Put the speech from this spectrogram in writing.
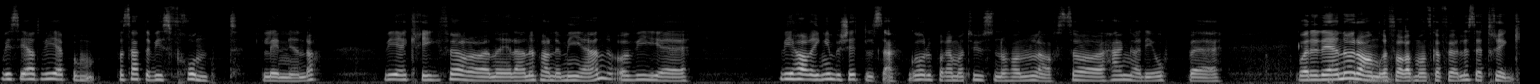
vi sier at vi er på, på sett og vis frontlinjen, da. Vi er krigførerne i denne pandemien, og vi, eh, vi har ingen beskyttelse. Går du på Rema 1000 og handler, så henger de opp eh, både det ene og det andre for at man skal føle seg trygg.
